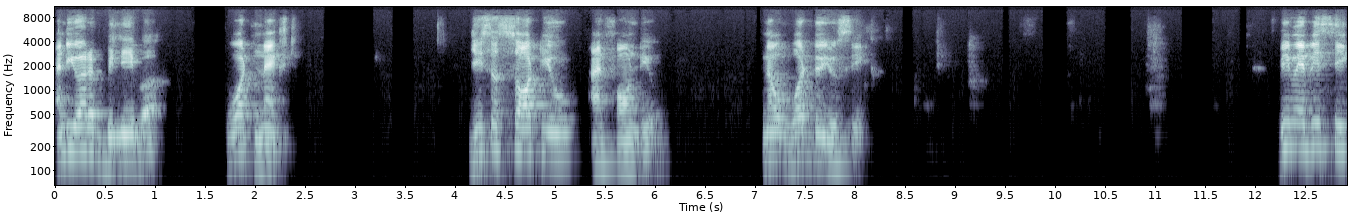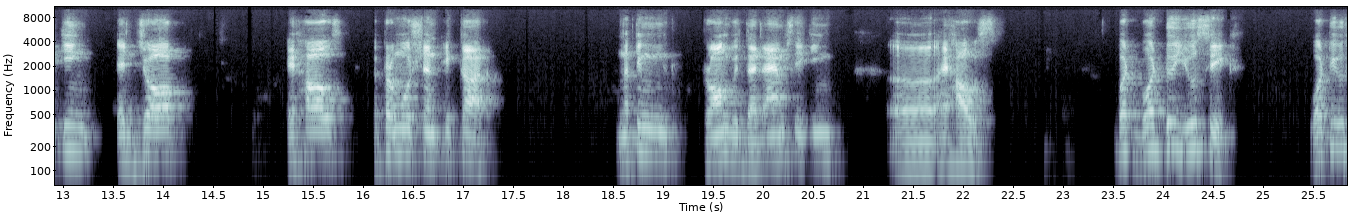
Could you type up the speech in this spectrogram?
and you are a believer, what next? Jesus sought you and found you. Now, what do you seek? We may be seeking a job, a house, a promotion, a car. Nothing wrong with that. I am seeking uh, a house. But what do you seek? What you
